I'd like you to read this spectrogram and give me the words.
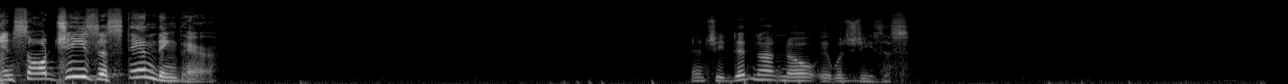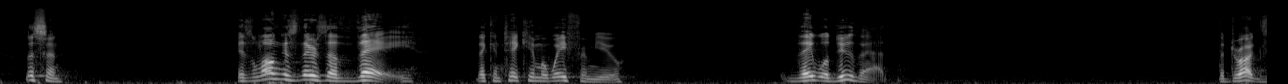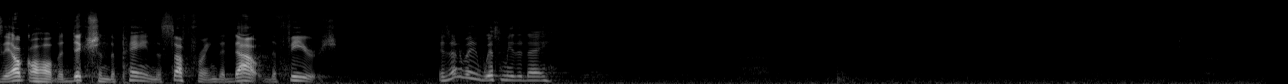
and saw Jesus standing there. And she did not know it was Jesus. Listen, as long as there's a they that can take him away from you, they will do that. The drugs, the alcohol, the addiction, the pain, the suffering, the doubt, the fears. Is anybody with me today?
